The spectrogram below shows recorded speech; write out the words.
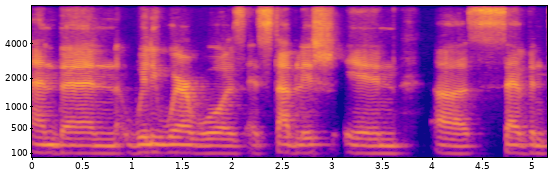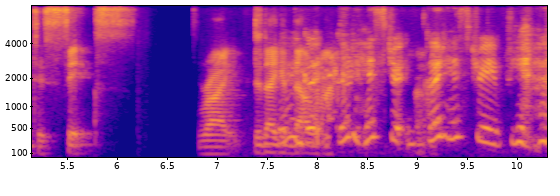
And then WilliWear was established in uh, 76. Right. Did I get Very that good, right? Good history. Good history. Yeah.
